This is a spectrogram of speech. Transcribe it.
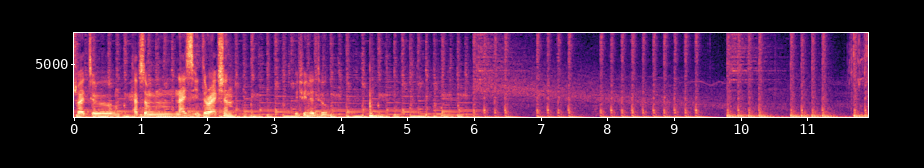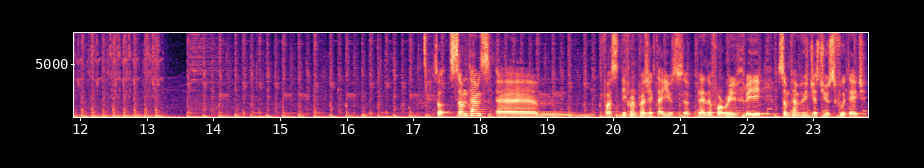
try to have some nice interaction between the two. So sometimes um, for different projects I use Blender for Real 3D. Sometimes we just use footage.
